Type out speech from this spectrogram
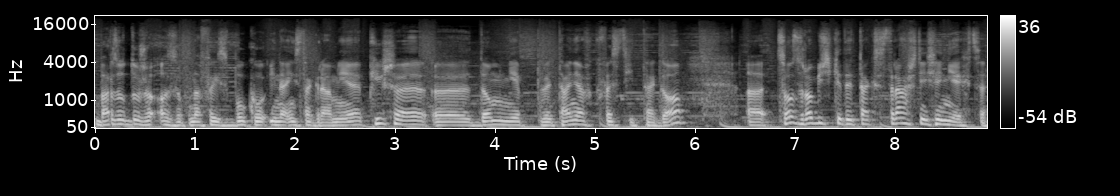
bardzo dużo osób na Facebooku i na Instagramie pisze e, do mnie pytania w kwestii tego, co zrobić, kiedy tak strasznie się nie chce.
